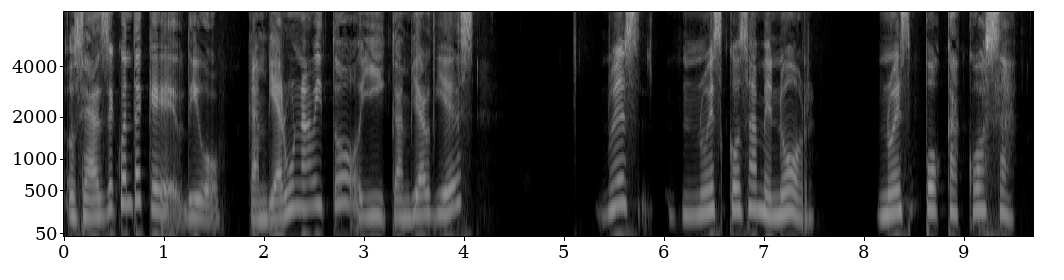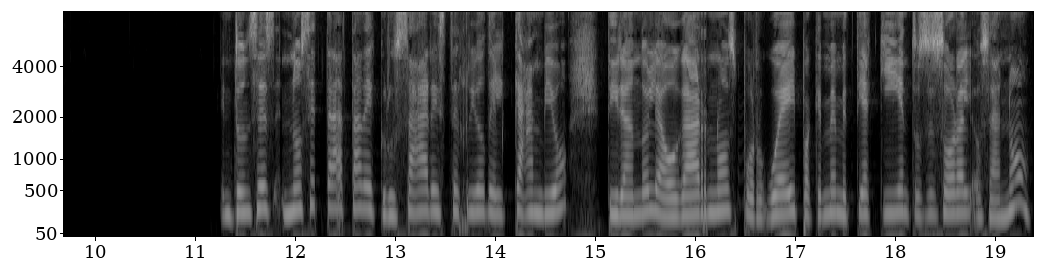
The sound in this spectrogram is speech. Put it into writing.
O sea, haz de cuenta que, digo, cambiar un hábito y cambiar 10 no es, no es cosa menor, no es poca cosa. Entonces, no se trata de cruzar este río del cambio tirándole a ahogarnos por, güey, ¿para qué me metí aquí? Entonces, órale, o sea, no.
